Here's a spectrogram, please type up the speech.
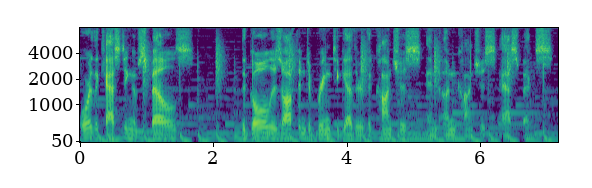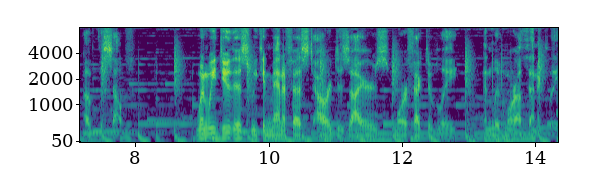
or the casting of spells. The goal is often to bring together the conscious and unconscious aspects of the self. When we do this, we can manifest our desires more effectively and live more authentically.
